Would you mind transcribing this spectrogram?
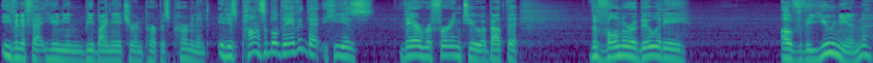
even if that union be by nature and purpose permanent. It is possible, David, that he is there referring to about the the vulnerability of the union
